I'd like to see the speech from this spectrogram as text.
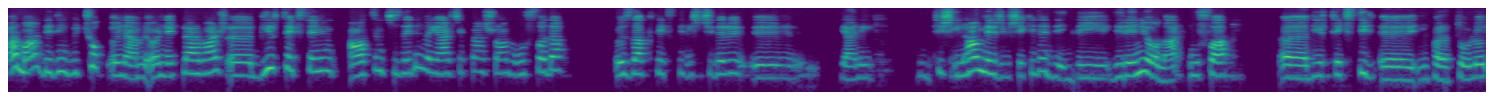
ama dediğim gibi çok önemli örnekler var. E, bir tek senin altın çizelim ve gerçekten şu anda Urfa'da özak tekstil işçileri e, yani müthiş ilham verici bir şekilde de, de, direniyorlar. Urfa e, bir tekstil e, imparatorluğu,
